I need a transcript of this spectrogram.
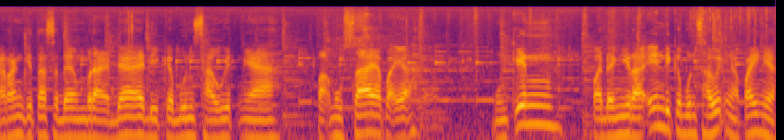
Sekarang kita sedang berada di kebun sawitnya Pak Musa ya Pak ya. Mungkin pada ngirain di kebun sawit ngapain ya?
